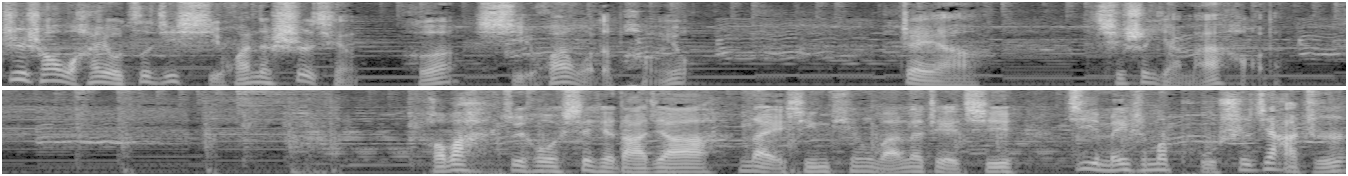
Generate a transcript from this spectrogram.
至少我还有自己喜欢的事情和喜欢我的朋友，这样其实也蛮好的。好吧，最后谢谢大家耐心听完了这期既没什么普世价值，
